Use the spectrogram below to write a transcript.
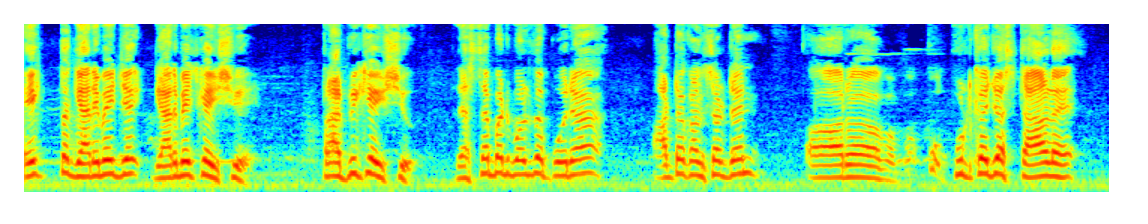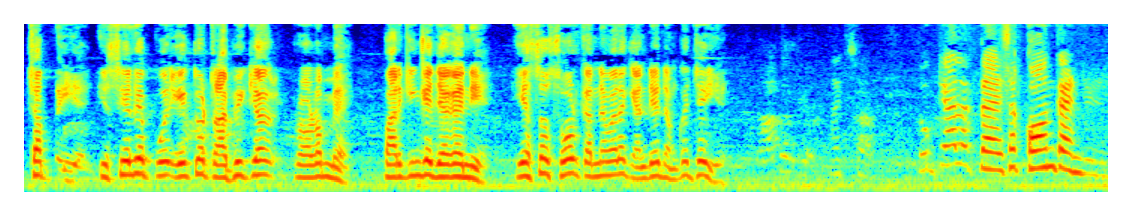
एक तो गार्बेज गार्बेज का इश्यू है ट्रैफ़िक का इश्यू रास्ते पर बोल तो पूरा ऑटो कंसल्टेंट और फ़ूड का जो स्टार है सब है। इसीलिए एक तो ट्रैफ़िक का प्रॉब्लम है पार्किंग की जगह नहीं है। ये सब सोल्व करने वाला कैंडिडेट हमको चाहिए। अच्छा तो क्या लगता है ऐसा कौन कैंडिडेट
